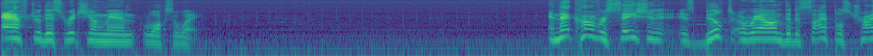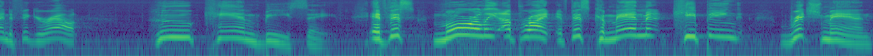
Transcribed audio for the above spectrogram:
after this rich young man walks away. And that conversation is built around the disciples trying to figure out who can be saved. If this morally upright, if this commandment keeping rich man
